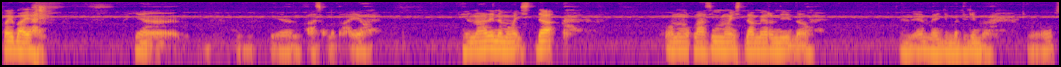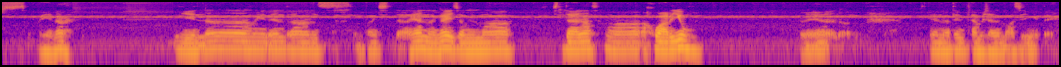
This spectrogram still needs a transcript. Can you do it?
may bayad. Yan. Yan, pasok na tayo. Yan natin ang mga isda. Kung anong klaseng mga isda meron dito. Yan, medyo madilim ah. Oops. Ayan na. Yan na. May entrance. Ang isda. Ayan na guys. So, may mga isda na sa mga aquarium. Ayan. Yan natin. Hindi tayo masyadong makasingit eh.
